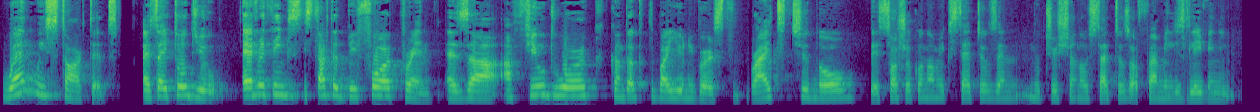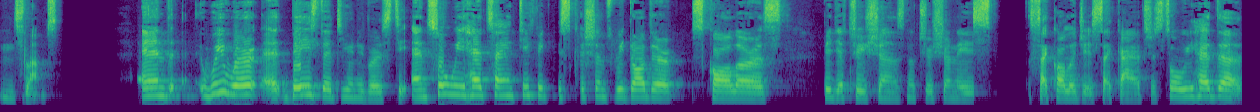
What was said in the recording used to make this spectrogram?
When we started, as I told you, everything started before CREN as a, a field work conducted by university, right? To know the socioeconomic status and nutritional status of families living in, in slums. And we were uh, based at university. And so we had scientific discussions with other scholars, pediatricians, nutritionists, psychologists, psychiatrists. So we had uh,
